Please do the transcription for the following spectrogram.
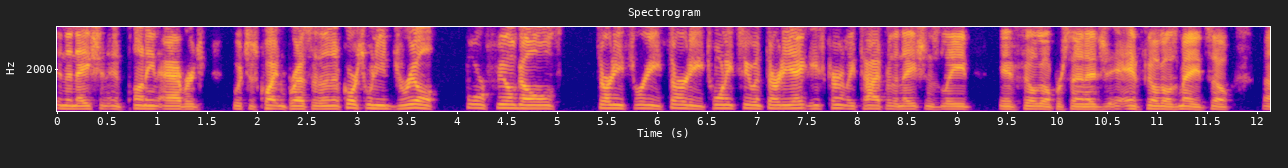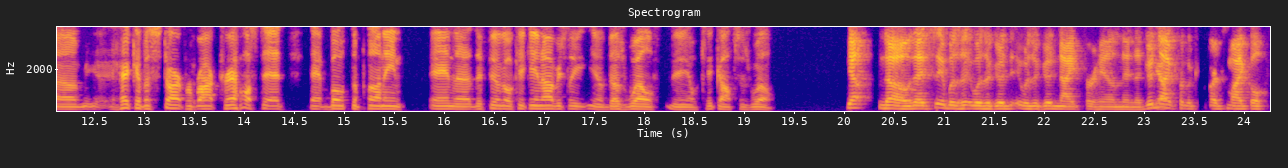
in the nation in punting average, which is quite impressive. And of course, when you drill four field goals, 33, 30, 22, and 38, he's currently tied for the nation's lead in field goal percentage and field goals made. So, um, heck of a start for Brock Travelstead at both the punting and uh, the field goal kicking. Obviously, you know, does well, you know, kickoffs as well. Yep. No, that's it was it was a good it was a good night for him and a good yep. night for the Cards, Michael,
